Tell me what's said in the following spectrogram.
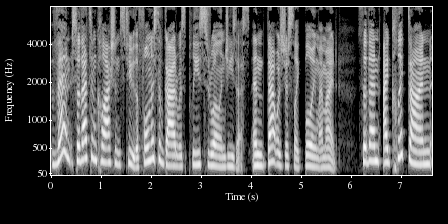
then, so that's in Colossians 2. The fullness of God was pleased to dwell in Jesus. And that was just like blowing my mind. So then I clicked on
